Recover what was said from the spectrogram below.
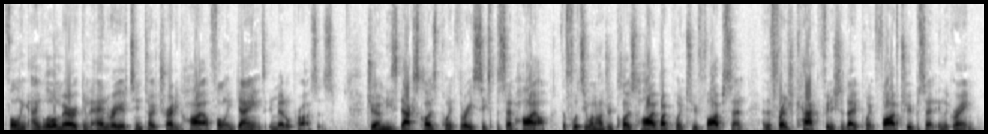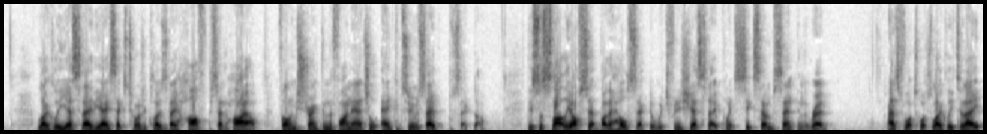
following Anglo American and Rio Tinto trading higher following gains in metal prices. Germany's DAX closed 0.36% higher, the FTSE 100 closed higher by 0.25%, and the French CAC finished the day 0.52% in the green. Locally yesterday, the ASX 200 closed the day half percent higher, following strength in the financial and consumer staples sector. This was slightly offset by the health sector, which finished yesterday 0.67% in the red. As for what to watch locally today,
